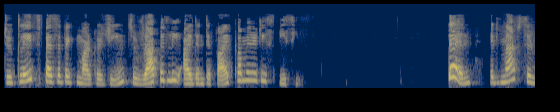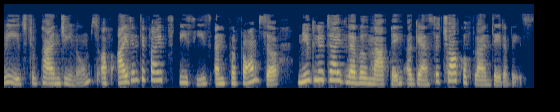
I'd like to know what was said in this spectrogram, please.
to clade-specific marker genes to rapidly identify community species. Then, it maps the reads to pangenomes of identified species and performs a nucleotide level mapping against the ChocoPhlAn database.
